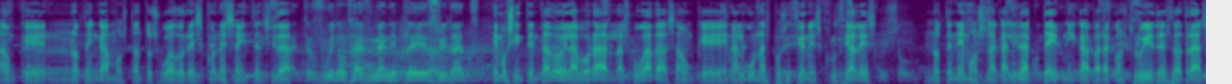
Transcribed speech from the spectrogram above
aunque no tengamos tantos jugadores con esa intensidad. Hemos intentado elaborar las jugadas, aunque en algunas posiciones cruciales no tenemos la calidad técnica para construir desde atrás.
